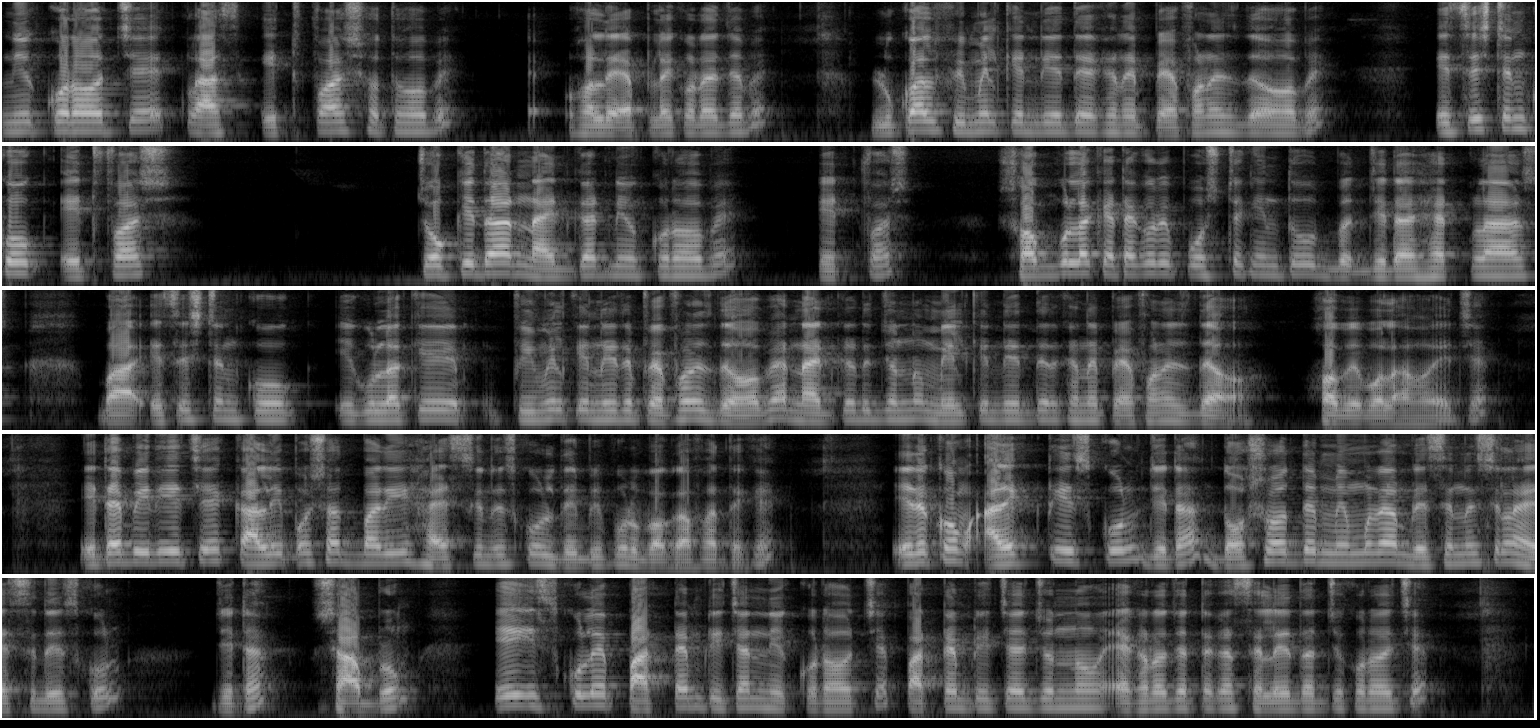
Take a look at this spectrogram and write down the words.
নিয়োগ করা হচ্ছে ক্লাস এইট পাস হতে হবে, হলে অ্যাপ্লাই করা যাবে। লোকাল ফিমেল ক্যান্ডিডেটদের এখানে প্রেফারেন্স দেওয়া হবে। অ্যাসিস্ট্যান্ট কোক এইট পাস চৌকিদার নাইট গার্ড নিয়োগ করা হবে এইট পাস সবগুলা ক্যাটাগরি পোস্টে কিন্তু, যেটা হেড ক্লাস বা অ্যাসিস্ট্যান্ট কোক এগুলাকে ফিমেল ক্যান্ডিডেটের প্রেফারেন্স দেওয়া হবে আর নাইট গার্ডের জন্য মেল ক্যান্ডিডেটদের এখানে প্রেফারেন্স দেওয়া হবে বলা হয়েছে। এটা বেরিয়েছে Kaliprasad Bari high secondary school Debipur, Bagafa থেকে। এরকম আরেকটি স্কুল যেটা Dasharathdeb memorial residential high secondary school যেটা সাবরুম। এই স্কুলে পার্ট টাইম টিচার নিয়োগ করা হচ্ছে। পার্ট টাইম টিচারের জন্য এগারো হাজার টাকা স্যালারি ধার্য করা হয়েছে।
